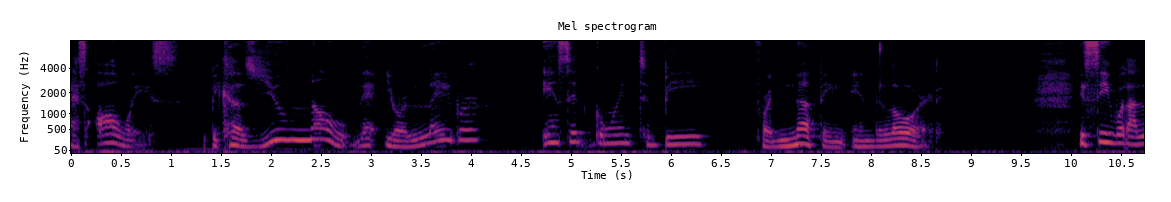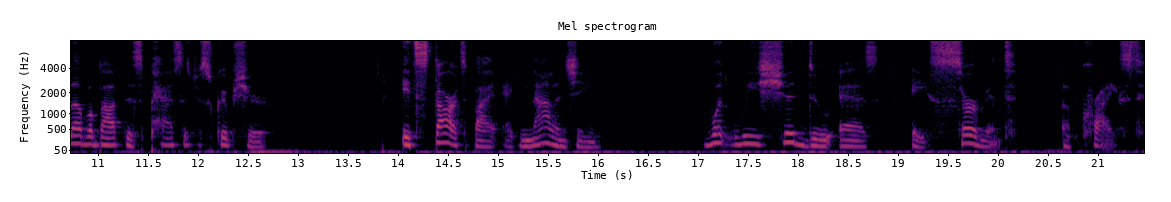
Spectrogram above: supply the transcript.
as always, because you know that your labor isn't going to be for nothing in the Lord. You see, what I love about this passage of scripture it starts by acknowledging what we should do as a servant of Christ.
